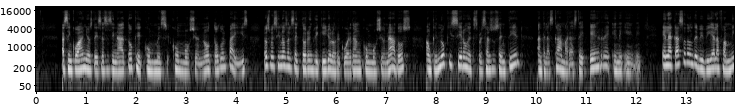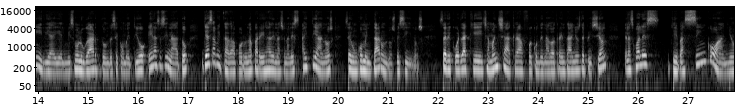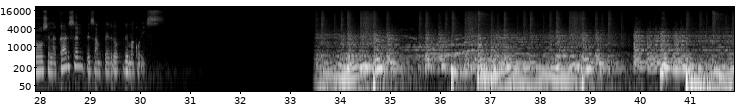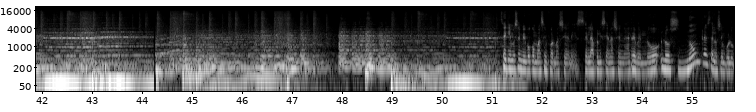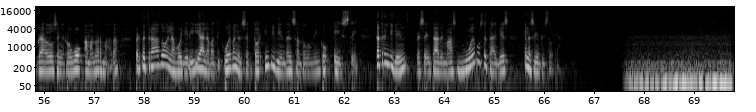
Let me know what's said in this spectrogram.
A cinco años de ese asesinato que conmocionó todo el país, los vecinos del sector Enriquillo lo recuerdan conmocionados, aunque no quisieron expresar su sentir ante las cámaras de RNN. En la casa donde vivía la familia y el mismo lugar donde se cometió el asesinato ya es habitada por una pareja de nacionales haitianos, según comentaron los vecinos. Se recuerda que Chamán Chakra fue condenado a 30 años de prisión, de las cuales lleva cinco años en la cárcel de San Pedro de Macorís. Seguimos en vivo con más informaciones. La Policía Nacional reveló los nombres de los involucrados en el robo a mano armada perpetrado en la joyería La Baticueva en el sector Invivienda en Santo Domingo Este. Catherine Guillén presenta además nuevos detalles en la siguiente historia.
